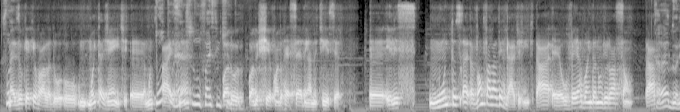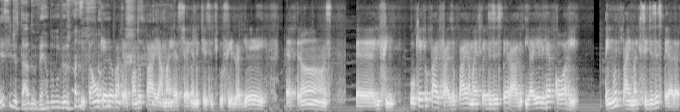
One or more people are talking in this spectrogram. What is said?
Foi. Mas o que que rola, do o, muita gente, é, muitos Todo pais, né? não faz sentido. Quando quando chega, quando recebem a notícia, é, eles muitos, é, vamos falar a verdade, gente, tá? É, o verbo ainda não virou ação. Tá? Cara, eu adorei esse ditado, o verbo não virou ação. Então o que que acontece? Quando o pai e a mãe recebem a notícia de que o filho é gay, é trans, é, enfim, o que que o pai faz? O pai e a mãe ficam desesperados. E aí ele recorre tem muito pai e mãe que se desespera.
